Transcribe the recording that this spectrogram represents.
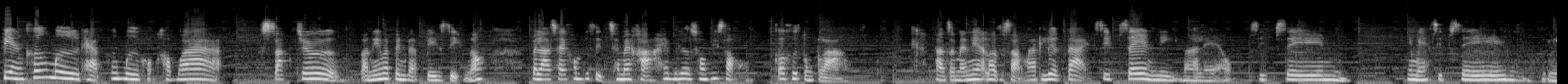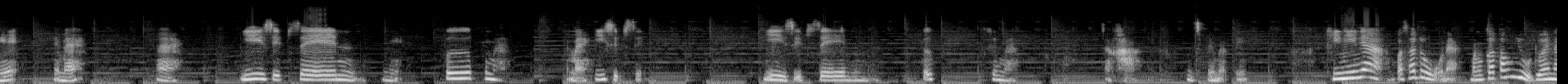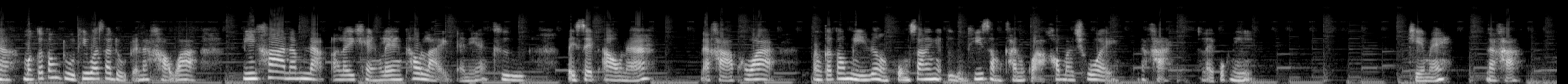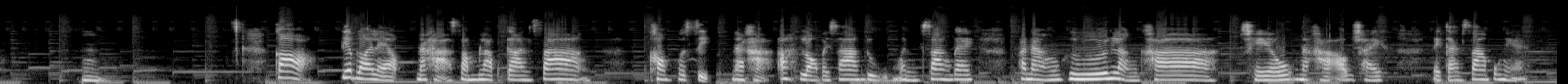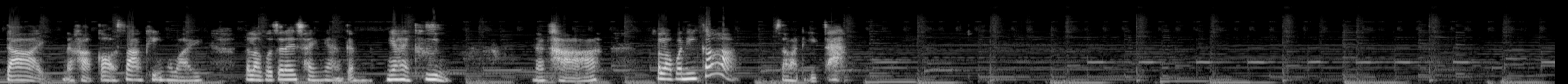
เปลี่ยนเครื่องมือแถบเครื่องมือของคำว่า structure ตอนนี้มันเป็นแบบ basic เนาะเวลาใช้ composite ใช่ไหมคะ ให้ไปเลือกช่องที่ 2 ก็คือตรงกลาง หลังจากนั้นเนี่ยเราจะสามารถเลือกได้ 10 เส้นนี่มาแล้ว 10เซนเห็นไหม10เซนอย่างเงี้ยเห็นไหมอะ20เซนนี่ปึ๊บขึ้นมาเห็นไหม20เซน20เซนปึ๊บขึ้นมานะคะมันจะเป็นแบบนี้ ทีนี้เนี่ยวัสดุเนี่ยมันก็ต้องอยู่ด้วยนะ มันก็ต้องดูที่วัสดุด้วยนะคะว่า มีค่าน้ำหนักอะไรแข็งแรงเท่าไหร่ อันนี้คือไปเซตเอานะนะคะ เพราะว่ามันก็ต้องมีเรื่องของโครงสร้างอย่างอื่นที่สำคัญกว่าเข้ามาช่วยนะคะ อะไรพวกนี้โอเคไหมนะคะ อืมก็เรียบร้อยแล้วนะคะสำหรับการสร้าง คอมโพสิตนะคะอะลองไปสร้างดูมันสร้างได้ผนังพื้นหลังคาเชลนะคะ เอาใช้ในการสร้างพวกนี้ได้นะคะ ก็สร้างทิ้งเอาไว้ แล้วเราก็จะได้ใช้งานกันง่ายขึ้นนะคะสำหรับวันนี้ก็สวัสดีจ้า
